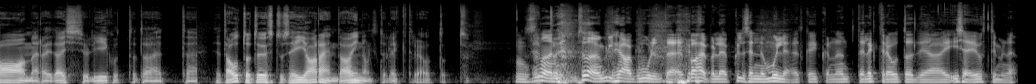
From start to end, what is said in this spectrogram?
kaameraid, asju liigutada, et, et autotööstus ei arenda ainult elektriautot no seda on, seda on küll hea kuulda, et vahepeal jääb küll selline mulje, et kõik on ainult elektriautod ja isejuhtimine.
